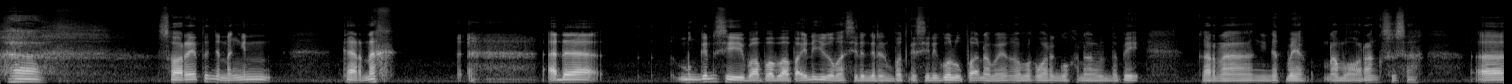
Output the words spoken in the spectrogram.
sore itu nyenengin karena ada mungkin si bapak-bapak ini juga masih dengerin podcast ini. Gue lupa namanya sama kemarin gue kenalan tapi karena nginget banyak nama orang susah. Uh,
